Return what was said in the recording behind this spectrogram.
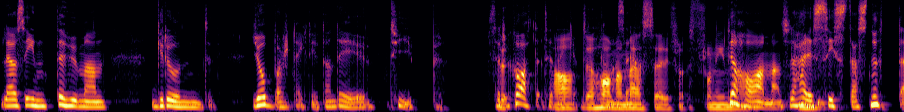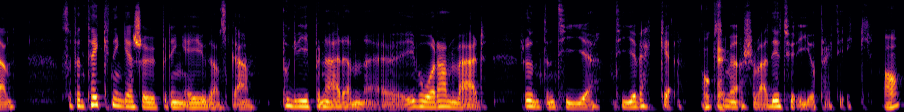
lär oss inte hur man grundjobbar som tekniker, utan det är ju typ certifikatet helt Ja, enkelt. det har man säga. med sig från, från innan. Det har man, så det här är Mm. sista snutten. Så för en teknikers utbildning är ju ganska, på Gripen är den eh, i våran värld runt en tio, tio veckor. Okej. Som görs, det är teori och praktik. Ja.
